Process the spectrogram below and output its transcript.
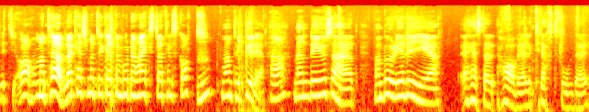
Vet jag. Om man tävlar kanske man tycker att den borde ha extra tillskott. Mm, man tycker ju det. Ja. Men det är ju så här att man började ge hästar havre eller kraftfoder.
